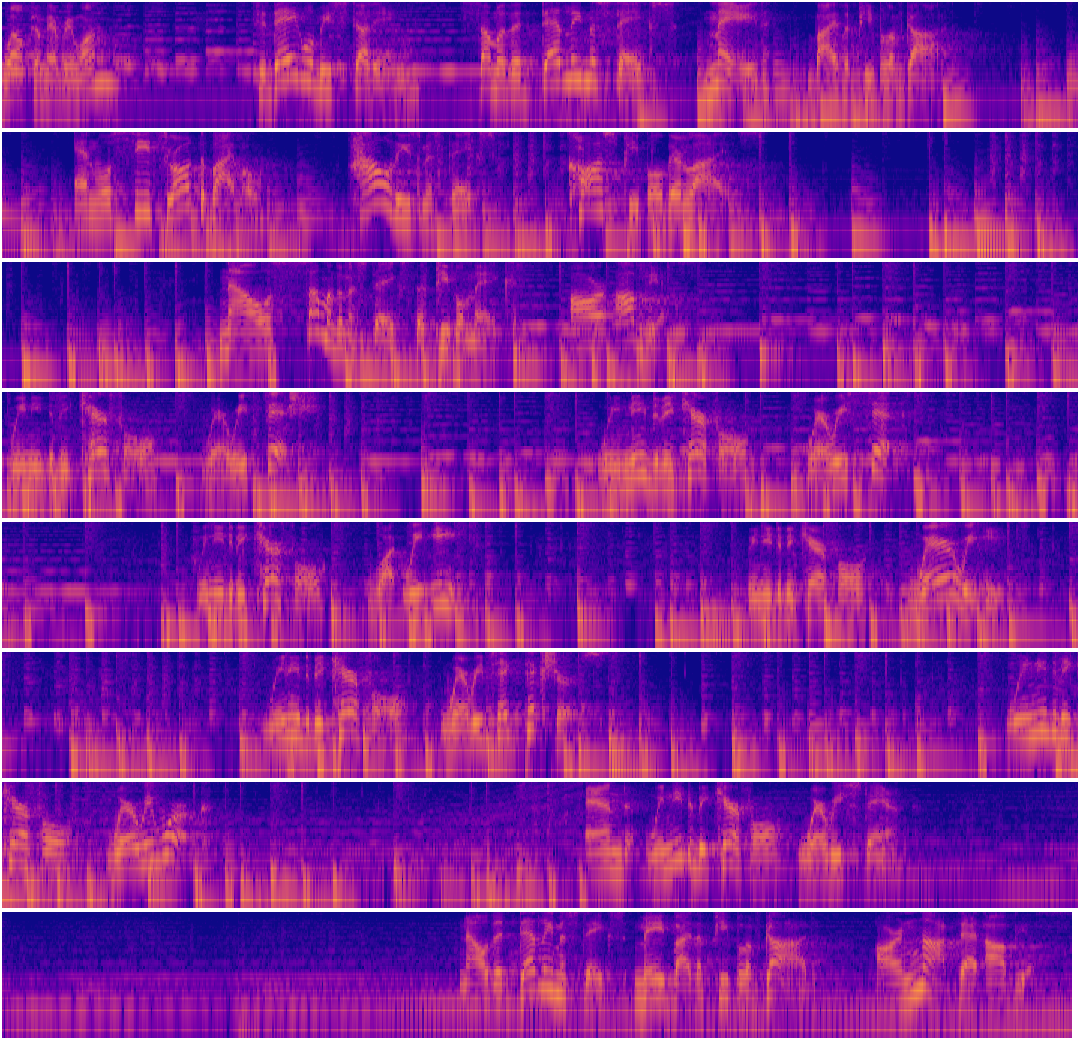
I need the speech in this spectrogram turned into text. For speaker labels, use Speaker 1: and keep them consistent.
Speaker 1: Welcome, everyone. Today we'll be studying some of the deadly mistakes made by the people of God. And we'll see throughout the Bible how these mistakes cost people their lives. Now, some of the mistakes that people make are obvious. We need to be careful where we fish. We need to be careful where we sit. We need to be careful what we eat. We need to be careful where we eat. We need to be careful where we take pictures. We need to be careful where we work. And we need to be careful where we stand. Now, the deadly mistakes made by the people of God are not that obvious.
